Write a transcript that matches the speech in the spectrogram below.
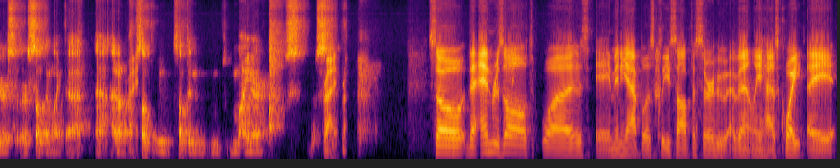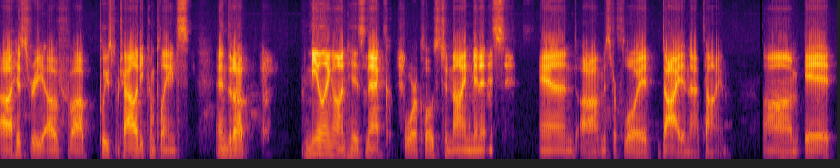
or, or something like that. I don't know, right. something something minor. Right. So the end result was a Minneapolis police officer who evidently has quite a uh, history of uh, police brutality complaints ended up kneeling on his neck for close to nine minutes, and uh, Mr. Floyd died in that time. Um, it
